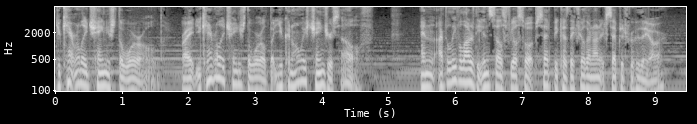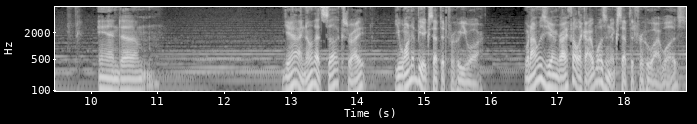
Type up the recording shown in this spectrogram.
you can't really change the world, right? You can't really change the world, but you can always change yourself. And I believe a lot of the incels feel so upset because they feel they're not accepted for who they are. And, um, yeah, I know that sucks, right? You want to be accepted for who you are. When I was younger, I felt like I wasn't accepted for who I was.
